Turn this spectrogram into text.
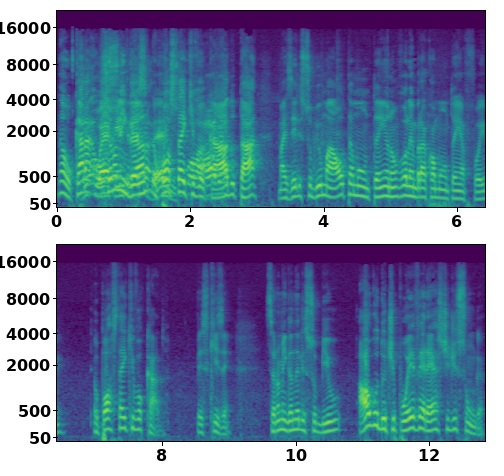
Não, o cara, é se eu não me engano, eu posso estar porra, equivocado, tá? Mas ele subiu uma alta montanha, eu não vou lembrar qual montanha foi. Eu posso estar equivocado. Pesquisem. Se eu não me engano, ele subiu algo do tipo Everest de sunga.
